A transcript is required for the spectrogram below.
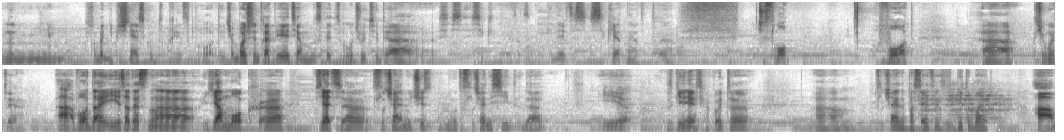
Ну, не, чтобы не подчиняясь какому-то принципу. Вот. И чем больше энтропия, тем, так сказать, лучше у тебя сек, этот, генерится секретное это твое число. Вот. А, к чему это я? А, вот, да, и, соответственно, я мог э, взять э, случайный чис... ну, это случайный сид, да, и сгенерить какой-то э, случайной последовательности бита байт. А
